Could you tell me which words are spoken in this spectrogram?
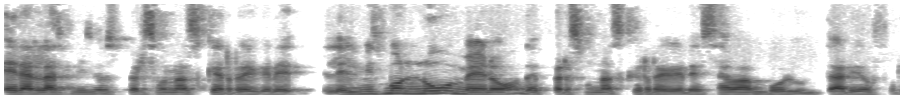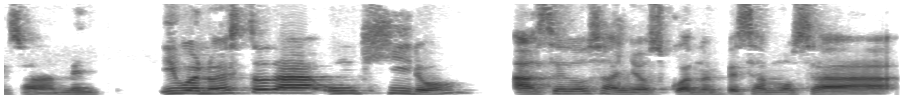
eran las mismas personas que el mismo número de personas que regresaban voluntario forzadamente. Y bueno, esto da un giro hace dos años cuando empezamos a,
